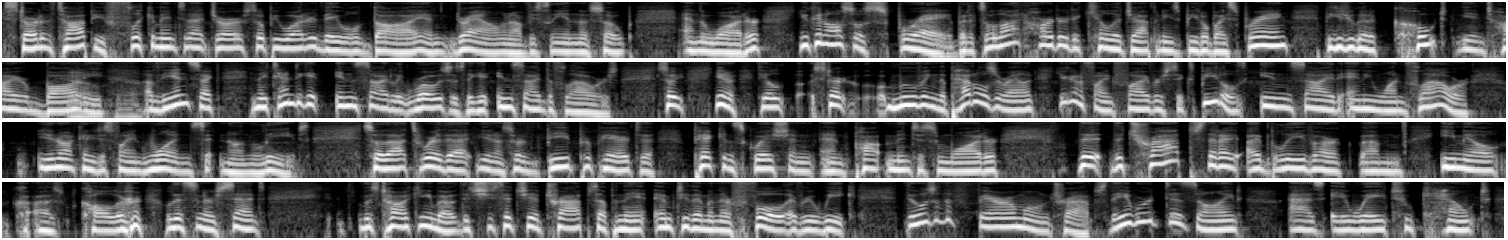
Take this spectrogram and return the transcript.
start at the top, you flick them into that jar of soapy water. They will die and drown, obviously, in the soap and the water. You can also spray, but it's a lot harder to kill a Japanese beetle by spraying because you've got to coat the entire body of the insect, and they tend to get inside, like roses, they get inside the flowers. So, you know, if you'll start moving the petals around, you're going to find five or six beetles inside any one flower you're not going to just find one sitting on the leaves. So that's where that, you know, sort of be prepared to pick and squish and, and pop them into some water. The, the traps that I, I believe our um, email uh, caller, listener sent was talking about that she said she had traps up and they empty them and they're full every week. Those are the pheromone traps. They were designed as a way to count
